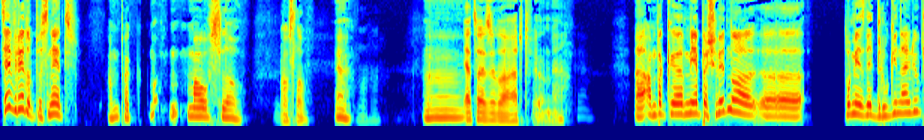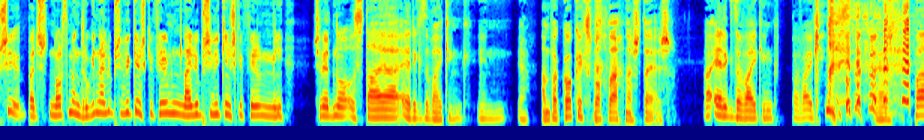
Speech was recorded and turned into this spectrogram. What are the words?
Vse je v redu posnet, ampak malo slow. Naslov. Ja. Uh, Ja, to je zelo art film. Ja. Uh, ampak uh, mi je pa še vedno, uh, to mi je zdaj drugi najljubši, pač Northman, drugi najljubši vikinški film, najljubši vikinški film mi še vedno ostaja Erik the Viking. In, ja. Ampak koliko jih sploh lahko našteješ? A Erik the Viking, pa Viking. Ja. pa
